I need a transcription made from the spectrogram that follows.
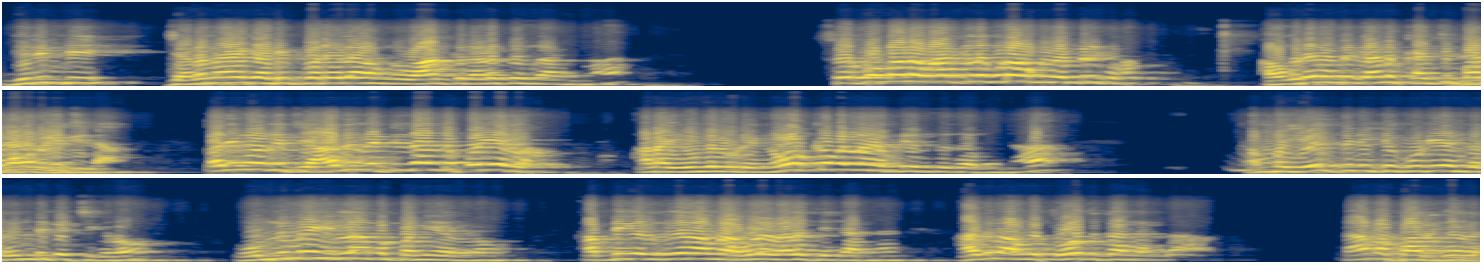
விரும்பி ஜனநாயக அடிப்படையில அவங்க வாக்கு நடத்திருந்தாங்கன்னா சொற்பமான வாக்குல கூட அவங்க வென்றிருக்கலாம். அவங்களே வென்றிருக்கலாம் கட்சி கட்சி தான் பதிமூணு கட்சி அது வெற்றி தான் போயிடலாம். ஆனா இவங்களுடைய நோக்கம் எல்லாம் எப்படி இருந்தது அப்படின்னா நம்ம எழுத்து நிற்கக்கூடிய இந்த ரெண்டு கட்சிகளும் ஒண்ணுமே இல்லாம பண்ணிடணும் அப்படிங்கிறதுக்கு அவங்க அவ்வளவு வேலை செஞ்சாங்க. அதுல அவங்க தோத்துட்டாங்கன்னு நாம பார்க்கிறது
